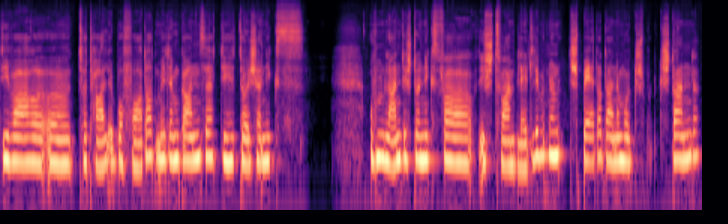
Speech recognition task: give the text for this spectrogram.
Die waren äh, total überfordert mit dem Ganzen. Die, da ist ja nichts auf dem Land ist da nichts ver, ist zwar ein Blättchen später dann einmal gestanden.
